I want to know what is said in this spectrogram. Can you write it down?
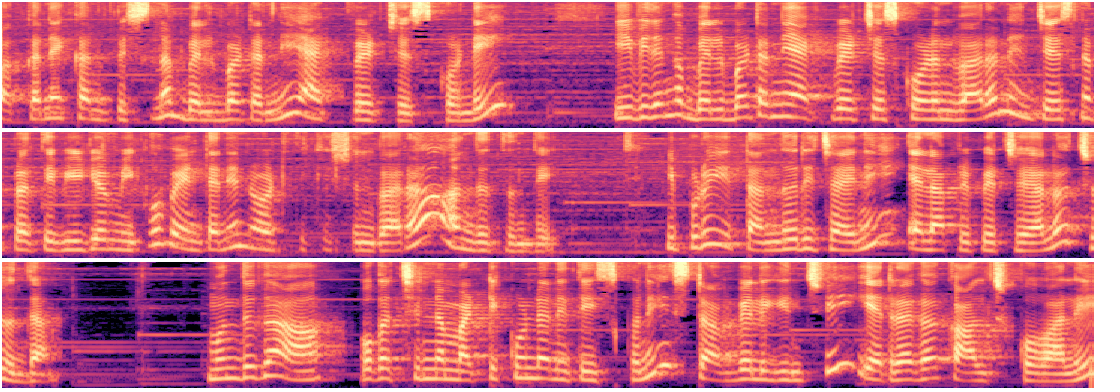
పక్కనే కనిపిస్తున్న బెల్ బటన్ని యాక్టివేట్ చేసుకోండి. ఈ విధంగా బెల్ బటన్ని యాక్టివేట్ చేసుకోవడం ద్వారా నేను చేసిన ప్రతి వీడియో మీకు వెంటనే నోటిఫికేషన్ ద్వారా అందుతుంది. ఇప్పుడు ఈ తందూరి చాయ్ని ఎలా ప్రిపేర్ చేయాలో చూద్దాం. ముందుగా ఒక చిన్న మట్టి కుండని తీసుకుని స్టవ్ వెలిగించి ఎర్రగా కాల్చుకోవాలి.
